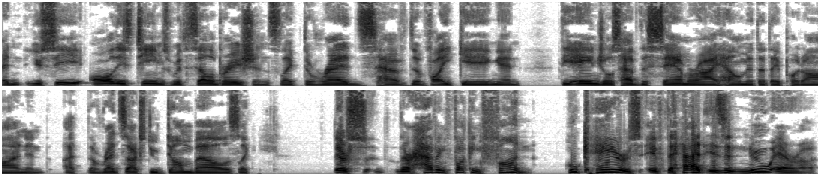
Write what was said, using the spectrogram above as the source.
And you see all these teams with celebrations, like the Reds have the Viking, and the Angels have the samurai helmet that they put on, and uh, the Red Sox do dumbbells. Like they're they're having fucking fun. Who cares if the hat isn't new era?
